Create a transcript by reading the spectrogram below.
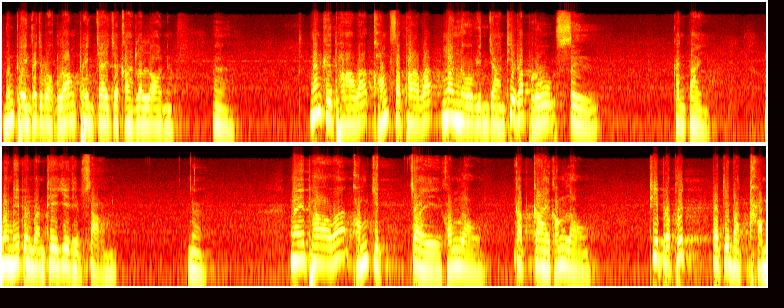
เหมือนเพลงเขาจะบอกร้องเพลงใจจะขาดละลอนอ่านั่นคือภาวะของสภาวะมโนวิญญาณที่รับรู้สื่อกันไป วันนี้เป็นวันที่ยี่สิบสามนะในภาวะของจิตใจของเรา กับกายของเรา ที่ประพฤติปฏิบัติธรรม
